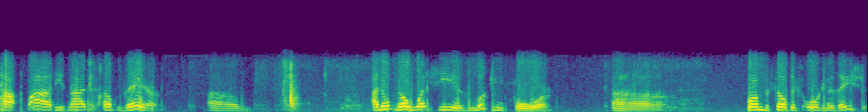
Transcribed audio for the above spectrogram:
top five. He's not up there. Um, I don't know what he is looking for uh, from the Celtics organization.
